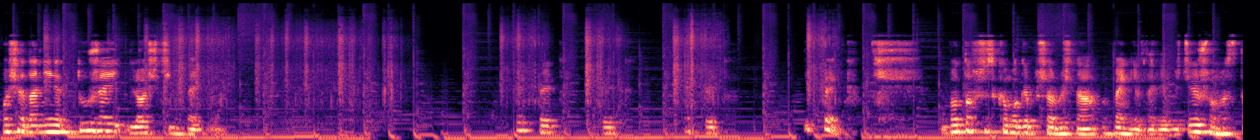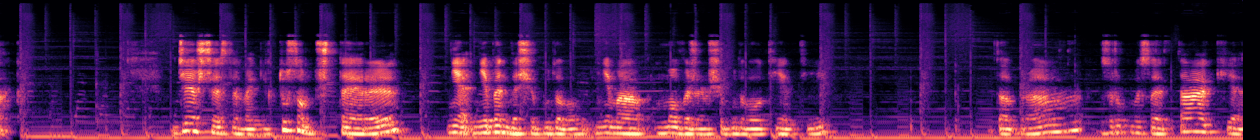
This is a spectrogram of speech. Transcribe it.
posiadanie dużej ilości węgla. Pyk, pyk, pyk, pyk i pyk. Bo to wszystko mogę przerobić na węgiel, tak jak widzicie. Już mamy stack. Gdzie jeszcze jest ten węgiel? Tu są cztery. Nie, nie będę się budował. Nie ma mowy, żebym się budował TNT. Dobra, zróbmy sobie takie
